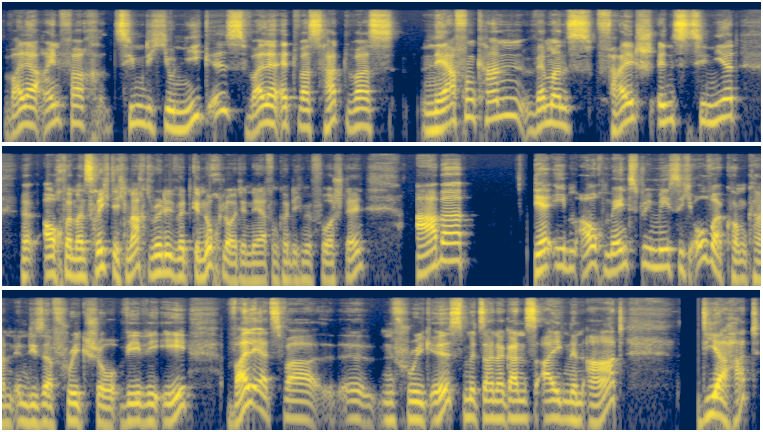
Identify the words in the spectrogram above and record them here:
weil er einfach ziemlich unique ist, weil er etwas hat, was nerven kann, wenn man es falsch inszeniert. Äh, auch wenn man es richtig macht. Riddle wird genug Leute nerven, könnte ich mir vorstellen. Aber der eben auch Mainstream-mäßig overkommen kann in dieser Freakshow WWE, weil er zwar äh, ein Freak ist mit seiner ganz eigenen Art, die er hat,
